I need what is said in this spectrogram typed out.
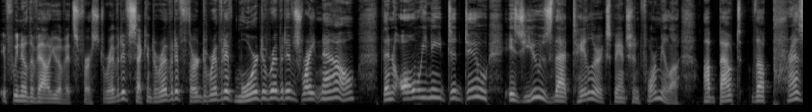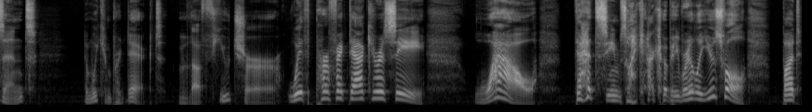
if we know the value of its first derivative, second derivative, third derivative, more derivatives right now, then all we need to do is use that Taylor expansion formula about the present, and we can predict the future with perfect accuracy. Wow, that seems like that could be really useful. But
